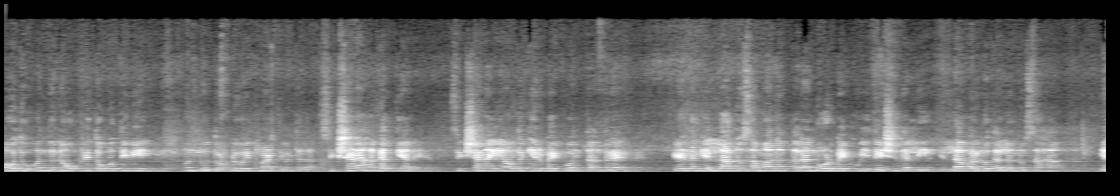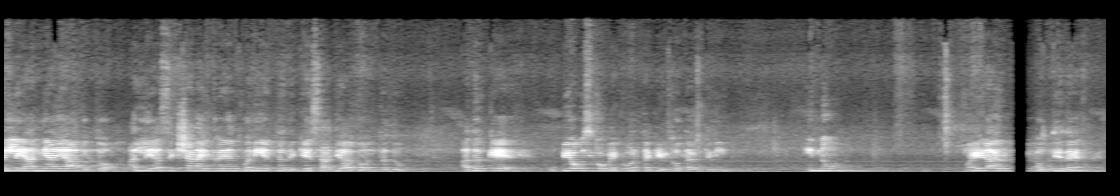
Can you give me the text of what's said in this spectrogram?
ಹೌದು, ಒಂದು ನೌಕರಿ ತಗೋತೀವಿ, ಒಂದು ದೊಡ್ಡ ಇದು ಮಾಡ್ತೀವಿ ಅಂತಲ್ಲ ಶಿಕ್ಷಣ ಅಗತ್ಯನೇ. ಶಿಕ್ಷಣ ಯಾವುದಕ್ಕಿರಬೇಕು ಅಂತ ಅಂದರೆ ಹೇಳ್ದಂಗೆ ಎಲ್ಲರನ್ನೂ ಸಮಾನ ಥರ ನೋಡಬೇಕು ಈ ದೇಶದಲ್ಲಿ, ಎಲ್ಲ ವರ್ಗದಲ್ಲೂ ಸಹ ಎಲ್ಲಿ ಅನ್ಯಾಯ ಆಗುತ್ತೋ ಅಲ್ಲಿ ಆ ಶಿಕ್ಷಣ ಇದ್ರೆ ಧ್ವನಿ ಎತ್ತೋದಕ್ಕೆ ಸಾಧ್ಯ ಆಗೋವಂಥದ್ದು. ಅದಕ್ಕೆ ಉಪಯೋಗಿಸ್ಕೋಬೇಕು ಅಂತ ಕೇಳ್ಕೊತಾ ಇರ್ತೀನಿ. ಇನ್ನು ಮಹಿಳೆಯರ ಗೊತ್ತಿದೆ.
